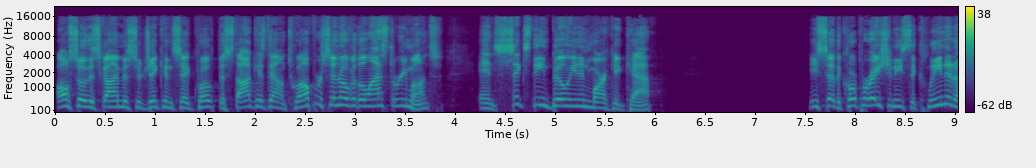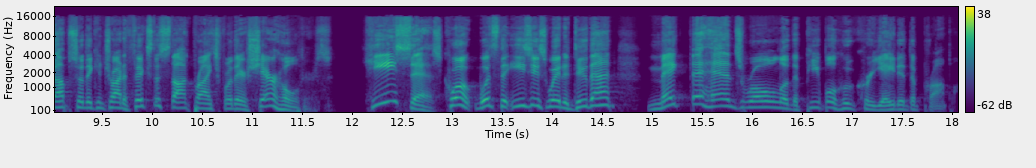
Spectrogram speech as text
Also, this guy, Mr. Jenkins, said, quote, the stock is down 12% over the last three months and 16 billion in market cap. He said the corporation needs to clean it up so they can try to fix the stock price for their shareholders. He says, quote, what's the easiest way to do that? Make the heads roll of the people who created the problem,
